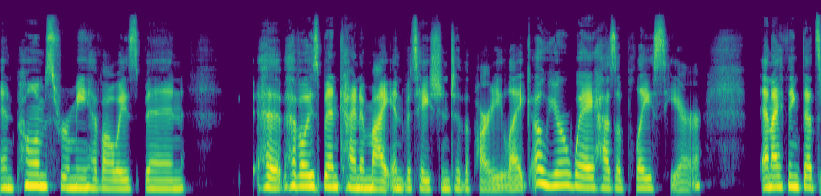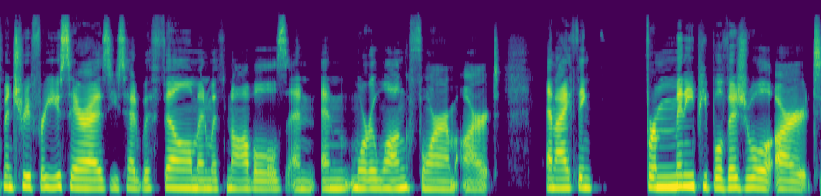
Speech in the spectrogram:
And poems for me have always been have, have always been kind of my invitation to the party like, oh, your way has a place here. And I think that's been true for you, Sarah, as you said, with film and with novels and and more long form art. And I think for many people, visual art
